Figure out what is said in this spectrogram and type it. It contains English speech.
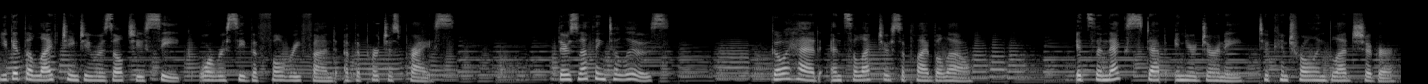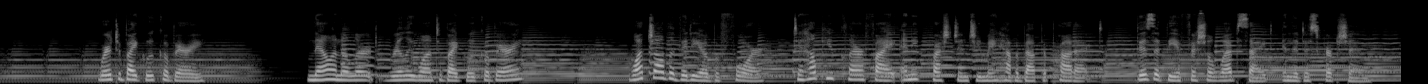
You get the life-changing results you seek or receive the full refund of the purchase price. There's nothing to lose. Go ahead and select your supply below. It's the next step in your journey to controlling blood sugar. Where to buy Glucoberry? Now an alert really want to buy Glucoberry? Watch all the video before, to help you clarify any questions you may have about the product, visit the official website in the description.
